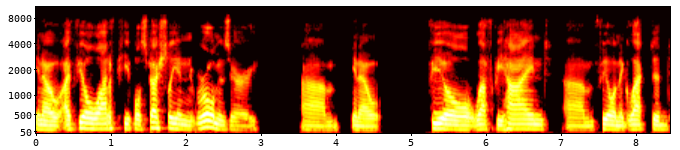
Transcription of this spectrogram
you know i feel a lot of people especially in rural missouri um, you know feel left behind um, feel neglected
